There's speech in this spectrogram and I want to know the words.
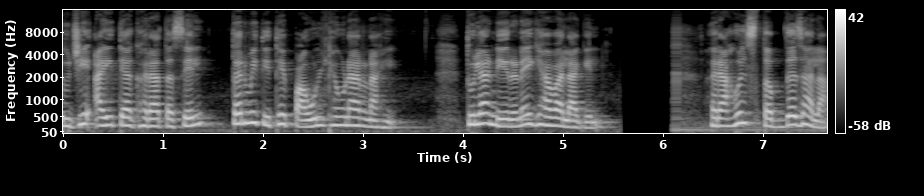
तुझी आई त्या घरात असेल तर मी तिथे पाऊल ठेवणार नाही. तुला निर्णय घ्यावा लागेल. राहुल स्तब्ध झाला.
